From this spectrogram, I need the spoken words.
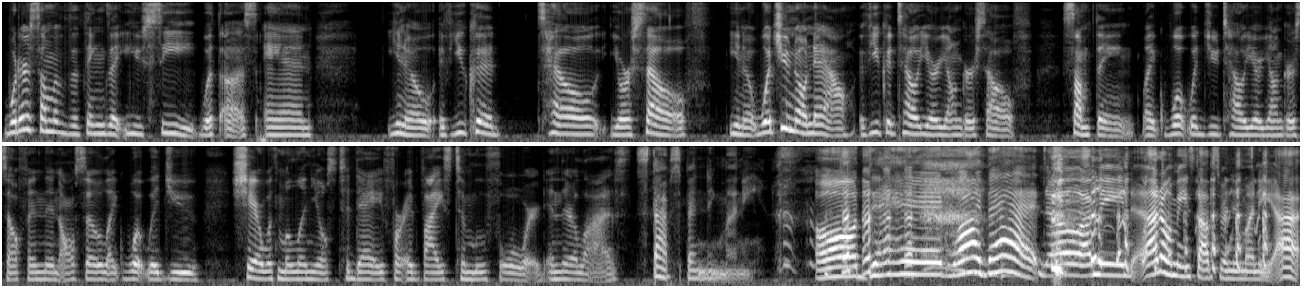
What are some of the things that you see with us? And you know, if you could tell yourself, you know, what you know now, if you could tell your younger self something, like what would you tell your younger self? And then also, like, what would you share with millennials today for advice to move forward in their lives? Stop spending money. Oh, dad, why that? No, I mean, I don't mean stop spending money. I,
